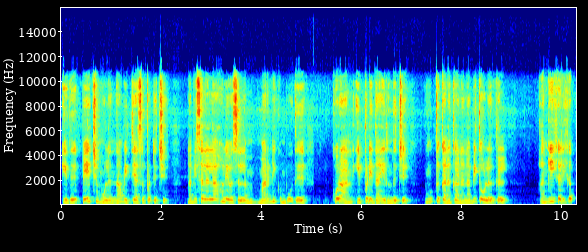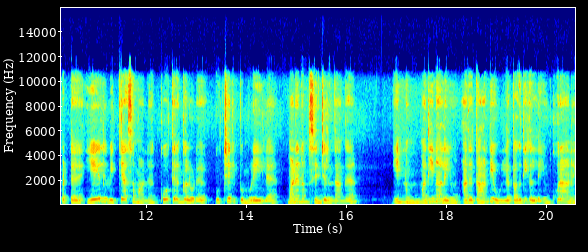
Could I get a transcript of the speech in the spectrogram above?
இது பேச்சு மூலம்தான் வித்தியாசப்பட்டுச்சு. நபி ஸல்லல்லாஹு அலி வசல்லம் மரணிக்கும் போது குரான் இப்படி தான் இருந்துச்சு. நூற்றுக்கணக்கான நபி தோழர்கள் அங்கீகரிக்கப்பட்ட ஏழு வித்தியாசமான கோத்திரங்களோட உச்சரிப்பு முறையில் மனநம் செஞ்சிருந்தாங்க. இன்னும் மதீனாலையும் அதை தாண்டி உள்ள பகுதிகள்லையும் குரானை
